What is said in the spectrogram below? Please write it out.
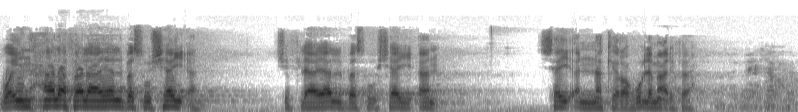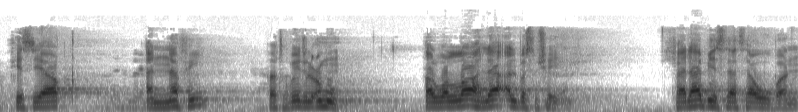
وإن حلف لا يلبس شيئا. شوف لا يلبس شيئا. شيئا نكرة ولا معرفة؟ في سياق النفي فتفيد العموم. قال والله لا ألبس شيئا. فلبس ثوبا.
